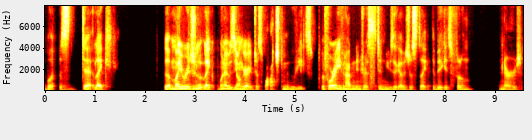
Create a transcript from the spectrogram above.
was de- like my original. Like when I was younger, I just watched movies before I even had an interest in music. I was just like the biggest film nerd,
